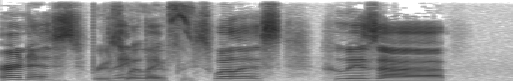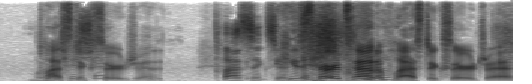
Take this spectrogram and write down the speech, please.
Ernest, Bruce played Willis. by Bruce Willis, who is a Plastic mortician? surgeon. Plastic surgeon. He starts out a plastic surgeon,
